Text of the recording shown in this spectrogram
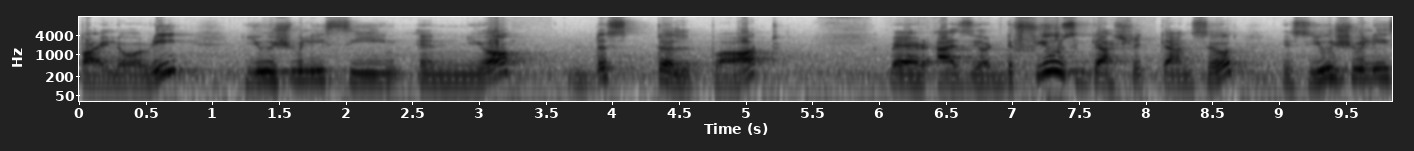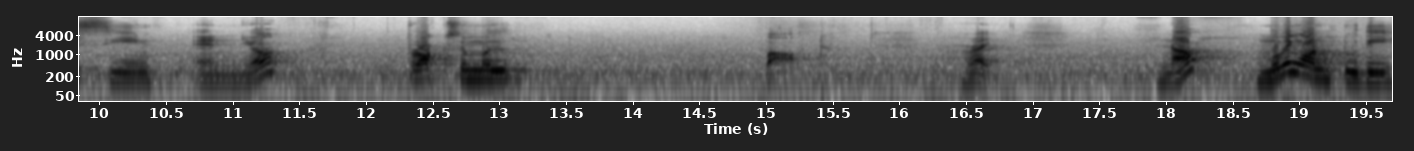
pylori usually seen in your distal part whereas your diffuse gastric cancer is usually seen in your proximal part. Right. Now moving on to the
